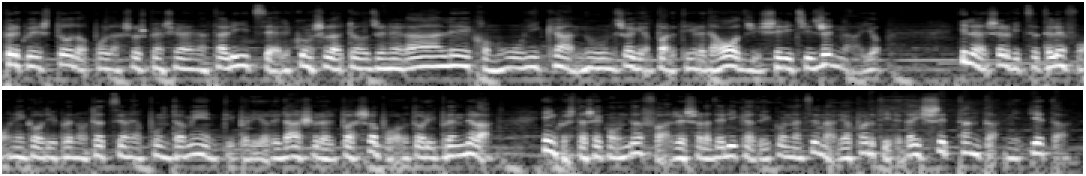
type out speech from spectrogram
Per questo, dopo la sospensione natalizia, il Consolato Generale comunica, annuncia che a partire da oggi, 16 gennaio, il servizio telefonico di prenotazione appuntamenti per il rilascio del passaporto riprenderà e in questa seconda fase sarà dedicato ai connazionali a partire dai 70 anni di età.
